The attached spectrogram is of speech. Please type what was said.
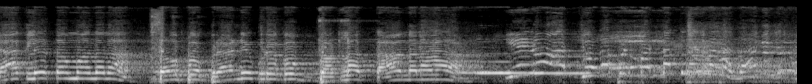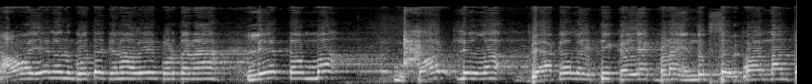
ಯಾಕ್ಲೇ ತಮ್ಮ ಅಂದನ? ಸ್ವಲ್ಪ ಬ್ರ್ಯಾಂಡಿ ಕುಡಿಯಕೋ ಬಟ್ಲ ತಾ ಅಂದನವ ಏನು ಅವ ಏನನ್ ಗೊತ್ತೈತೇನ? ಅವ ಏನ್ ಕೊಡ್ತಾನ? ಲೇ ತಮ್ಮ ಬಾಟ್ಲಿಲ್ಲ ಬ್ಯಾಕಲ್ ಐತಿ ಕೈ ಬೇಡ ಹಿಂದಕ್ ಸರ್ಕೊ ಅಂದಂತ.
